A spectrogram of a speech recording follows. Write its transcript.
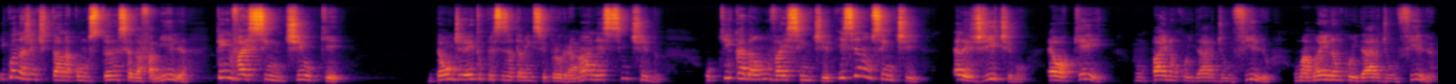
e quando a gente está na constância da família, quem vai sentir o quê? Então o direito precisa também se programar nesse sentido. o que cada um vai sentir. E se não sentir, é legítimo? É ok um pai não cuidar de um filho, uma mãe não cuidar de um filho?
